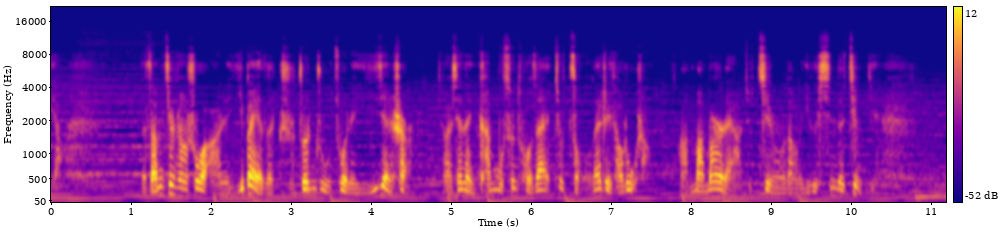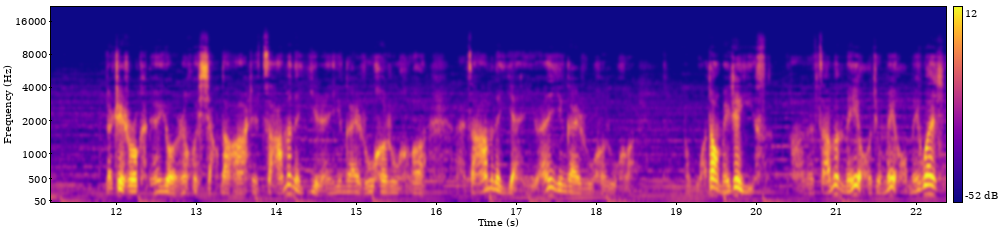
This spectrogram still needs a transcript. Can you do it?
一样。那咱们经常说啊，这一辈子只专注做这一件事儿，啊，现在你看木村拓哉就走在这条路上，慢慢的呀就进入到了一个新的境界。那这时候肯定又有人会想到啊，这咱们的艺人应该如何如何，哎，咱们的演员应该如何如何，我倒没这意思啊。咱们没有就没有，没关系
